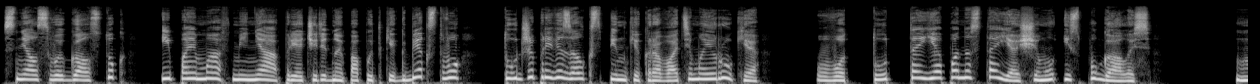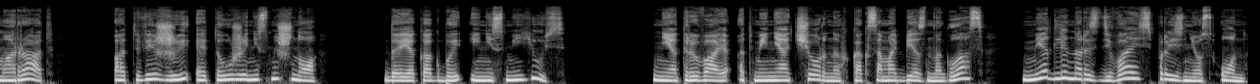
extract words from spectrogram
снял свой галстук и, поймав меня при очередной попытке к бегству, тут же привязал к спинке кровати мои руки. Вот тут-то я по-настоящему испугалась. «Марат, отвяжи, это уже не смешно». «Да я как бы и не смеюсь. Не отрывая от меня черных, как сама бездна глаз, медленно раздеваясь, произнес он.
